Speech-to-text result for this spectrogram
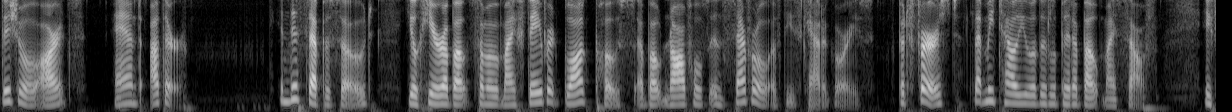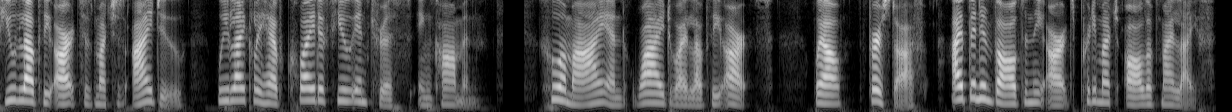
visual arts, and other. In this episode, you'll hear about some of my favorite blog posts about novels in several of these categories. But first, let me tell you a little bit about myself. If you love the arts as much as I do, we likely have quite a few interests in common. Who am I and why do I love the arts? Well, first off, I've been involved in the arts pretty much all of my life.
